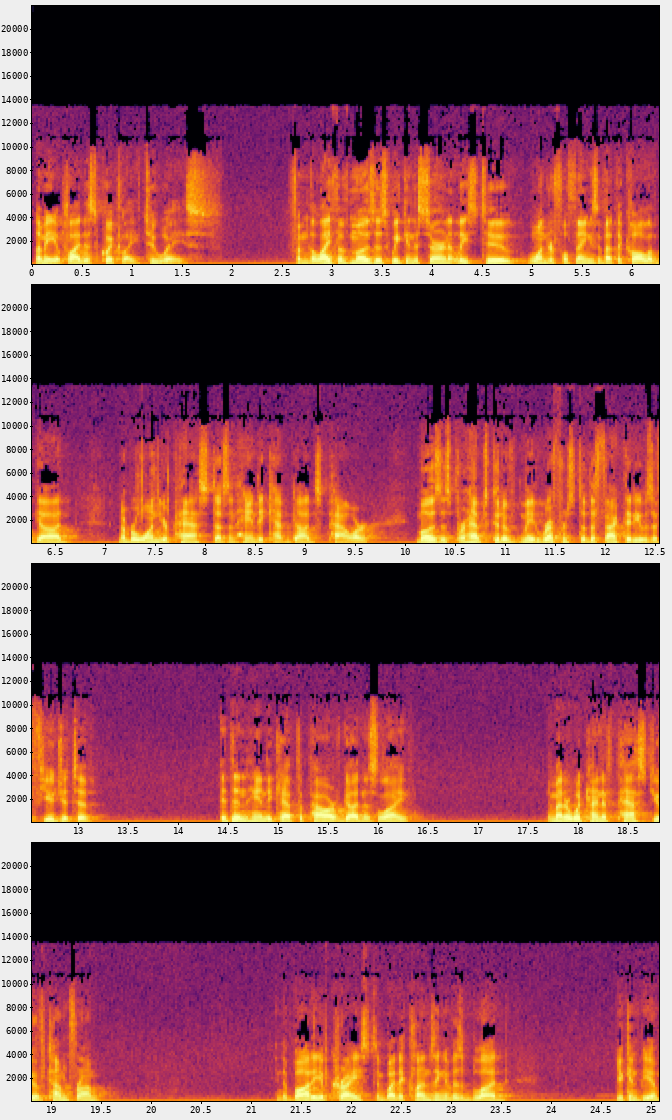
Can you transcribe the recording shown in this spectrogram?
Let me apply this quickly, two ways. From the life of Moses, we can discern at least two wonderful things about the call of God. Number one, your past doesn't handicap God's power. Moses perhaps could have made reference to the fact that he was a fugitive. It didn't handicap the power of God in his life. No matter what kind of past you have come from, in the body of Christ and by the cleansing of his blood, you can be a,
